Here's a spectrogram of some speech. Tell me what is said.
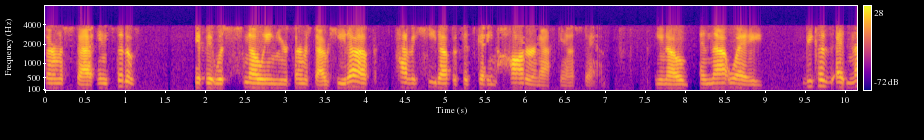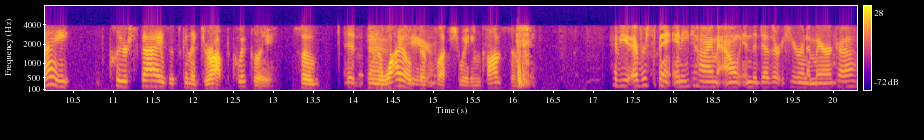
thermostat instead of if it was snowing, your thermostat would heat up, have it heat up if it's getting hotter in Afghanistan. You know, and that way because at night, clear skies it's gonna drop quickly. So It in the wild too. they're fluctuating constantly. Have you ever spent any time out in the desert here in America?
